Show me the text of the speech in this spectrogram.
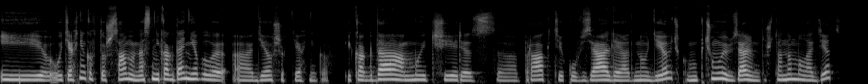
И у техников то же самое. У нас никогда не было а, девушек-техников. И когда мы через а, практику взяли одну девочку, мы почему ее взяли? Ну, потому что она молодец.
